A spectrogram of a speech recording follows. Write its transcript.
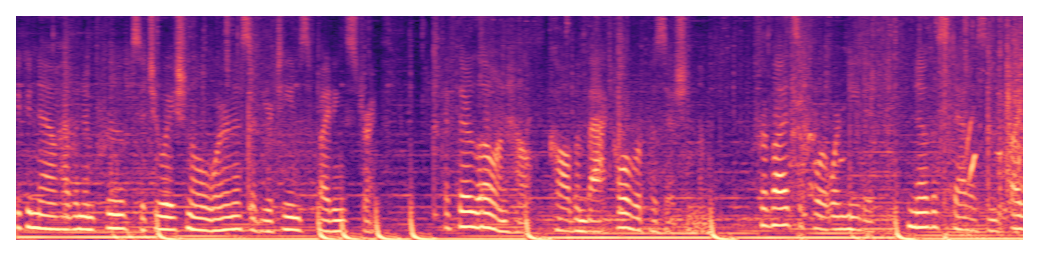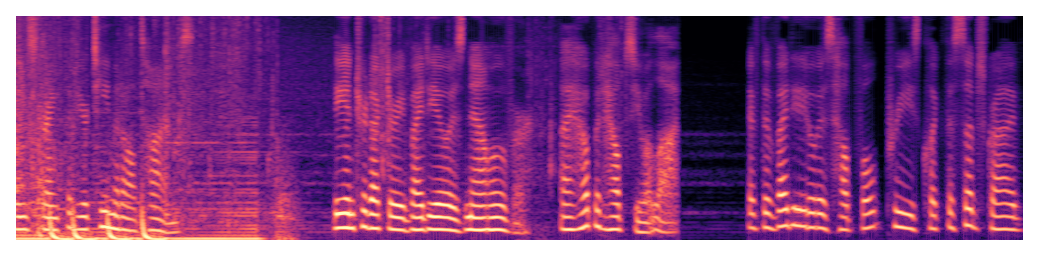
You can now have an improved situational awareness of your team's fighting strength. If they're low on health, call them back or reposition them. Provide support where needed. Know the status and fighting strength of your team at all times. The introductory video is now over. I hope it helps you a lot. If the video is helpful, please click the subscribe,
